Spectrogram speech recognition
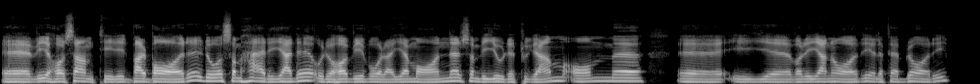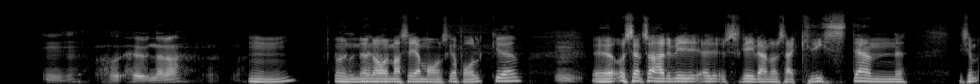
Eh, vi har samtidigt barbarer då som härjade och då har vi våra germaner som vi gjorde ett program om eh, eh, i, var det januari eller februari? Mm. Hu- Hunerna. Mm. Hundarna och en massa germanska folk. Mm. Eh, och sen så hade vi, skrivit någon så här kristen, liksom,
